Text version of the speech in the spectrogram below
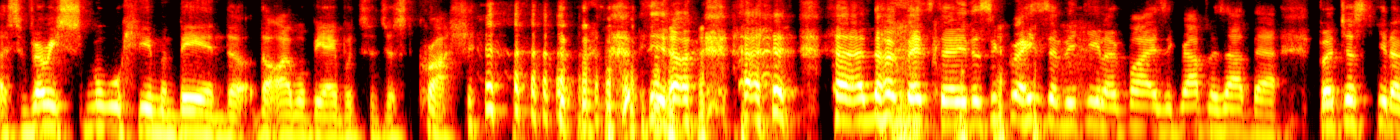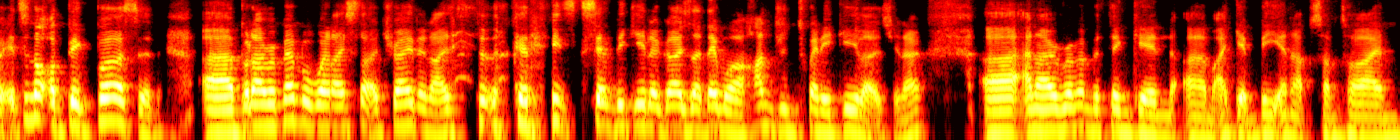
a very small human being that, that I will be able to just crush. you know, no offense to any, there's some great 70 kilo fighters and grapplers out there, but just, you know, it's not a big person. Uh, but I remember when I started training, I look at these 70 kilo guys like they were 120 kilos, you know? Uh, and I remember thinking um, I'd get beaten up sometime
